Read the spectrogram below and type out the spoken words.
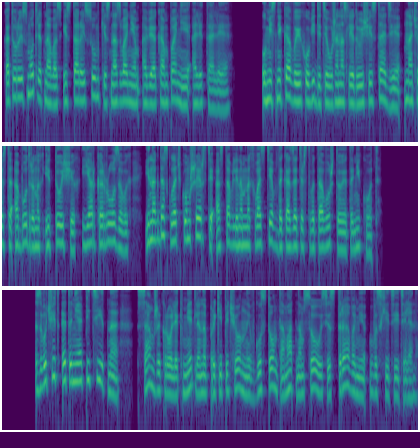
которые смотрят на вас из старой сумки с названием авиакомпании «Алиталия». У мясника вы их увидите уже на следующей стадии, начисто ободранных и тощих, ярко-розовых, иногда с клочком шерсти, оставленным на хвосте в доказательство того, что это не кот. Звучит это неаппетитно. Сам же кролик, медленно прокипяченный в густом томатном соусе с травами, восхитителен.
